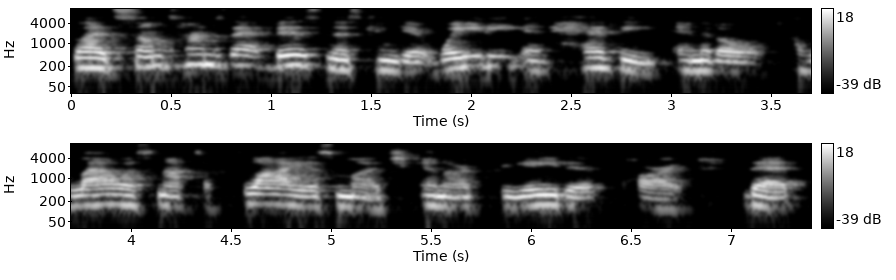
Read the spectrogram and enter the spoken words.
But sometimes that business can get weighty and heavy, and it'll allow us not to fly as much in our creative part that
